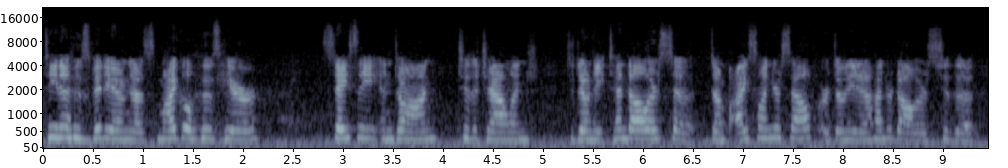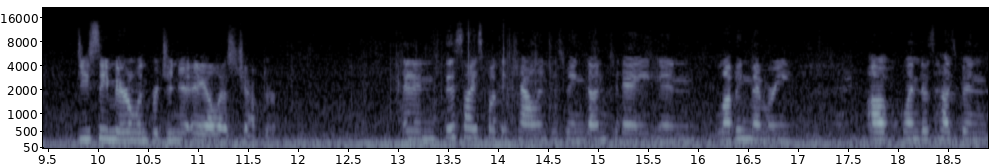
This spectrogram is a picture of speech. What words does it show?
Tina who's videoing us, Michael who's here, Stacy and Dawn to the challenge to donate $10 to dump ice on yourself or donate $100 to the DC, Maryland, Virginia ALS chapter. And this Ice Bucket Challenge is being done today in loving memory of Glenda's husband,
